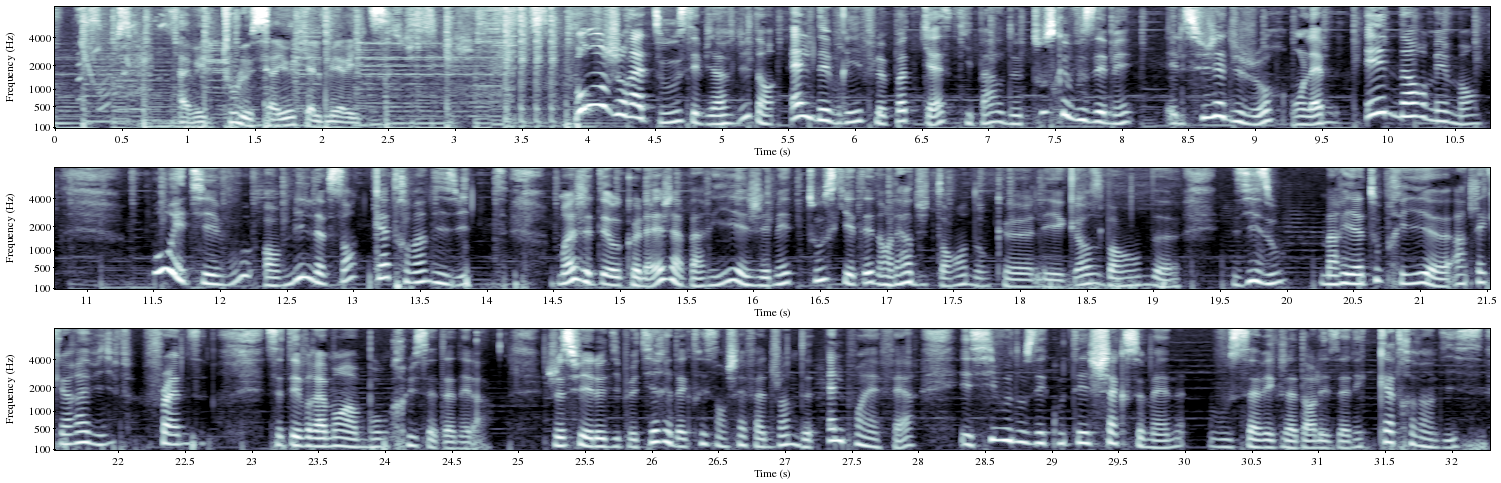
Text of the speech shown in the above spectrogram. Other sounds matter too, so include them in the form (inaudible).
avec tout le sérieux qu'elle mérite. Bonjour à tous et bienvenue dans Elle débrief, le podcast qui parle de tout ce que vous aimez. Et le sujet du jour, on l'aime énormément. Où étiez-vous en 1998 Moi j'étais au collège à Paris et j'aimais tout ce qui était dans l'air du temps, donc euh, les girls band, euh, Zizou, Marie à tout prix, euh, Art Laker à vif, Friends. C'était vraiment un bon cru cette année-là. Je suis Elodie Petit, rédactrice en chef adjointe de L.fr, et si vous nous écoutez chaque semaine, vous savez que j'adore les années 90.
